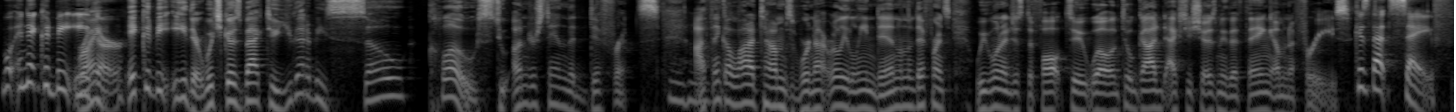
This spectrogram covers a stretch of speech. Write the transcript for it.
well, and it could be Right? either. It could be either, which goes back to you got to be so close to understand the difference. Mm-hmm. I think a lot of times we're not really leaned in on the difference. We want to just default to, well, until God actually shows me the thing, I'm going to freeze. Because that's safe.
